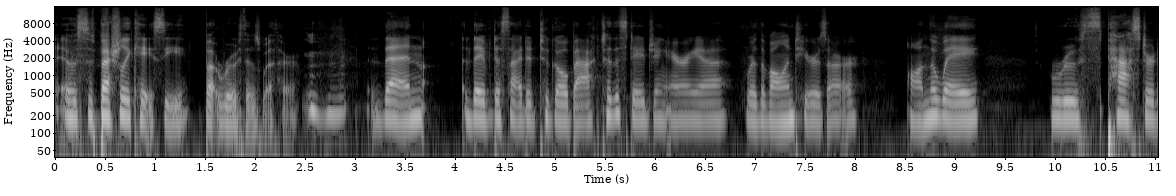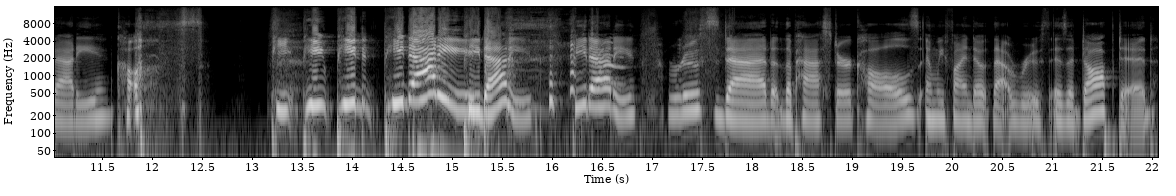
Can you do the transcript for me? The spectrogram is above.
especially Casey, but Ruth is with her. Mm-hmm. Then they've decided to go back to the staging area where the volunteers are. On the way, Ruth's pastor daddy calls P P P P Daddy. P Daddy. P Daddy. Ruth's dad, the pastor, calls and we find out that Ruth is adopted.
